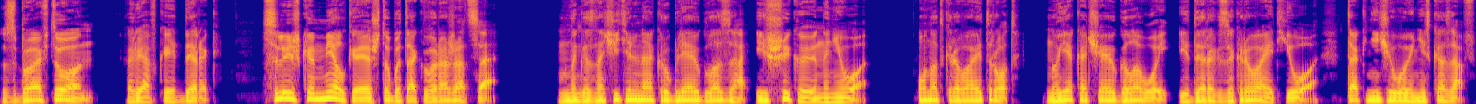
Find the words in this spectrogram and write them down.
«Сбавь тон!» – рявкает Дерек. «Слишком мелкое, чтобы так выражаться!» Многозначительно округляю глаза и шикаю на него. Он открывает рот, но я качаю головой, и Дерек закрывает его, так ничего и не сказав.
